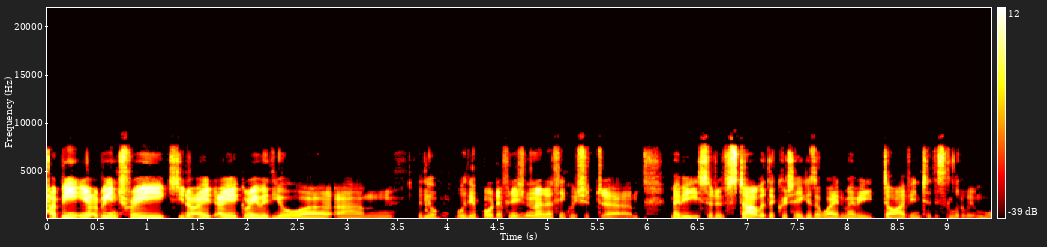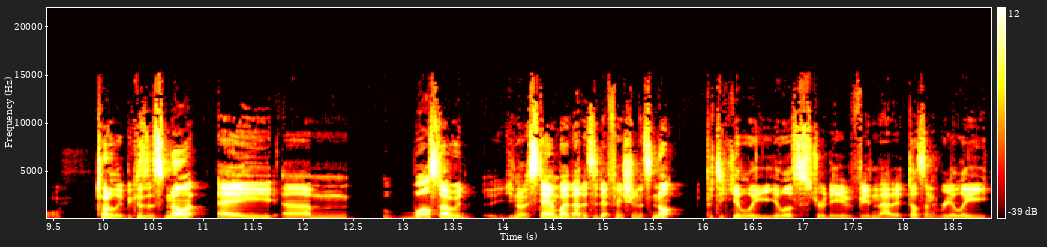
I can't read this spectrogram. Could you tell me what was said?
I'd be I'd be intrigued. You know, I, I agree with your. Um, with your with your broad definition, and I think we should um, maybe sort of start with the critique as a way to maybe dive into this a little bit more. Totally, because it's not a. Um, whilst I would, you know, stand by that as a definition, it's not particularly illustrative in that it doesn't really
